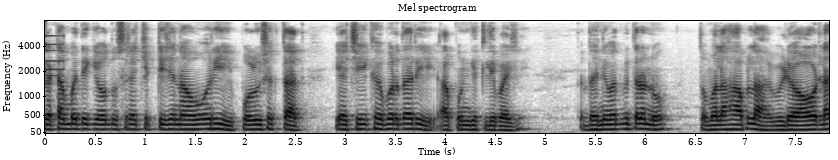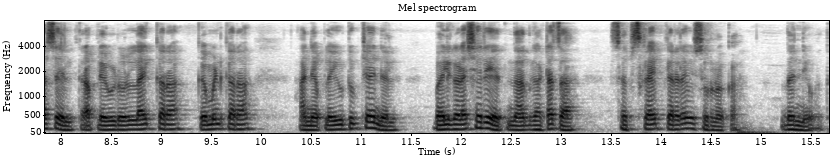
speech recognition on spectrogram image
गटामध्ये किंवा दुसऱ्या चिठ्ठीच्या नावावरही पळू शकतात याची खबरदारी आपण घेतली पाहिजे. तर धन्यवाद मित्रांनो. तुम्हाला हा आपला व्हिडिओ आवडला असेल तर आपल्या व्हिडिओला लाईक करा कमेंट करा आणि आपला यूट्यूब चॅनल बैलगाडा शर्यत नाथघाटाचा सबस्क्राईब करायला विसरू नका. धन्यवाद.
